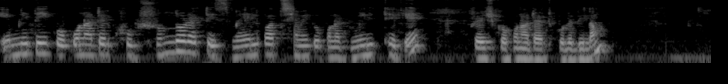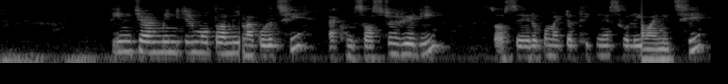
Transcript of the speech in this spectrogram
এমনিতেই কোকোনাটের খুব সুন্দর একটা স্মেল পাচ্ছি। আমি কোকোনাট মিল্ক থেকে ফ্রেশ কোকোনাট অ্যাড করে দিলাম। তিন চার মিনিটের মতো আমি রান্না করেছি। এখন সসটা রেডি সসে এরকম একটা থিকনেস হলে নামাই নিচ্ছি।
